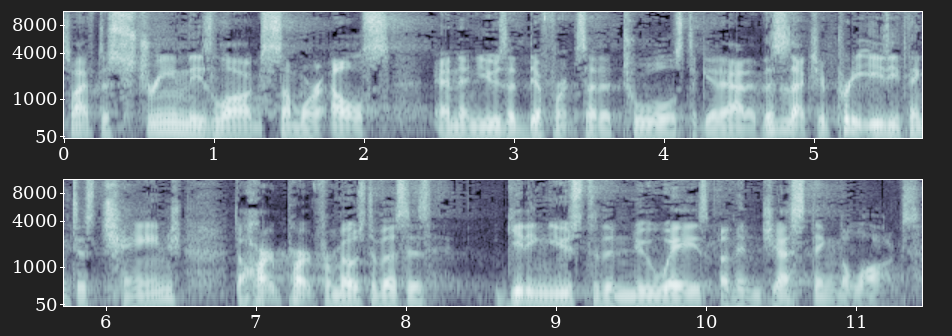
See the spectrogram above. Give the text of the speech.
So I have to stream these logs somewhere else and then use a different set of tools to get at it. This is actually a pretty easy thing to change. The hard part for most of us is getting used to the new ways of ingesting the logs.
